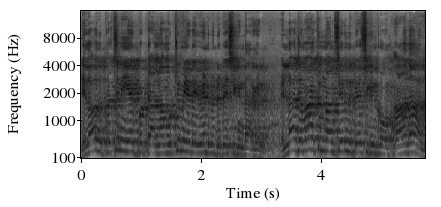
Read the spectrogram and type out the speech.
ஏதாவது பிரச்சனை ஏற்பட்டால் நாம் ஒற்றுமை அடைய வேண்டும் என்று பேசுகின்றார்கள். எல்லா ஜமாத்தும் நாம் சேர்ந்து பேசுகின்றோம். ஆனால்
